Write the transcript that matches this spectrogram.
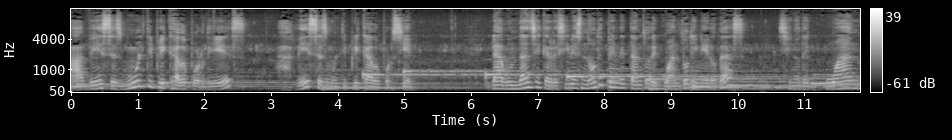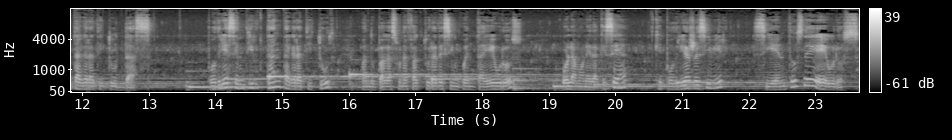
a veces multiplicado por 10, a veces multiplicado por 100. La abundancia que recibes no depende tanto de cuánto dinero das, sino de cuánta gratitud das. Podrías sentir tanta gratitud cuando pagas una factura de 50 euros o la moneda que sea, que podrías recibir cientos de euros.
